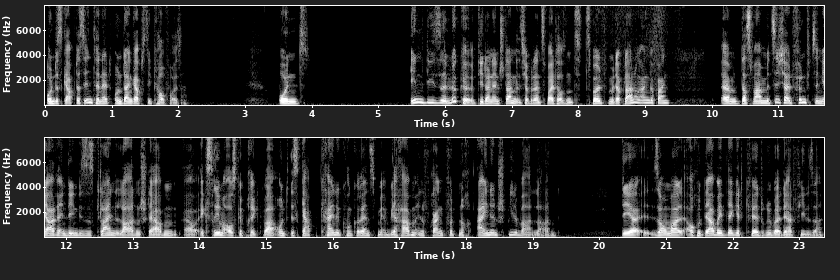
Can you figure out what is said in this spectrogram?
Und es gab das Internet und dann gab es die Kaufhäuser. Und in diese Lücke, die dann entstanden ist, ich habe dann 2012 mit der Planung angefangen, ähm, das waren mit Sicherheit 15 Jahre, in denen dieses Kleinladensterben äh, extrem ausgeprägt war und es gab keine Konkurrenz mehr. Wir haben in Frankfurt noch einen Spielwarenladen. Der, sagen wir mal, auch der, der geht quer drüber, der hat viele Sachen.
